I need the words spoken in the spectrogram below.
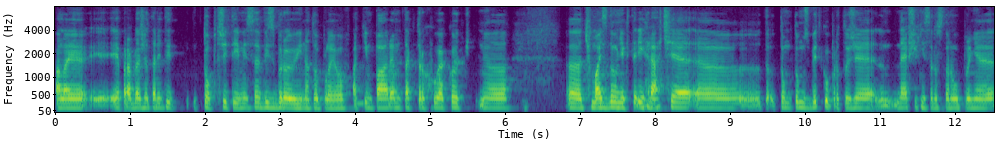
ale je, je pravda, že tady ty top tři týmy se vyzbrojují na to playoff a tím pádem tak trochu jako Eh, čmajznou některý hráče eh, tomu, tomu zbytku, protože ne všichni se dostanou úplně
